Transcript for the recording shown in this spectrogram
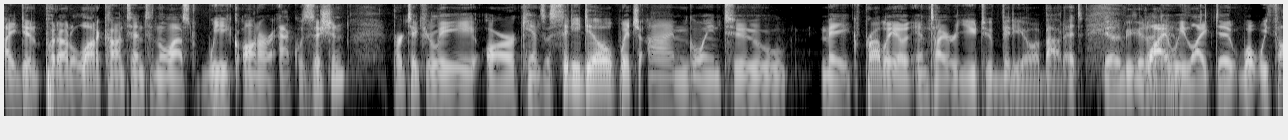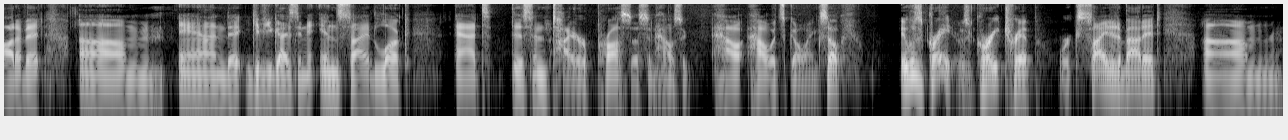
I did put out a lot of content in the last week on our acquisition, particularly our Kansas City deal, which I'm going to make probably an entire YouTube video about it. Yeah, that'd be a good Why idea. we liked it, what we thought of it, um, and give you guys an inside look at this entire process and how's it, how how it's going. So it was great. It was a great trip. We're excited about it. Um,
